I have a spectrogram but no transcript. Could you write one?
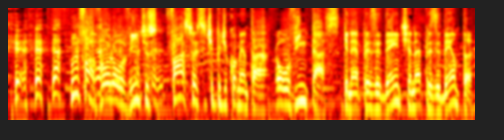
Por favor, ouvintes, façam esse tipo de comentário. Ouvintas, que né, presidente, né, presidenta.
